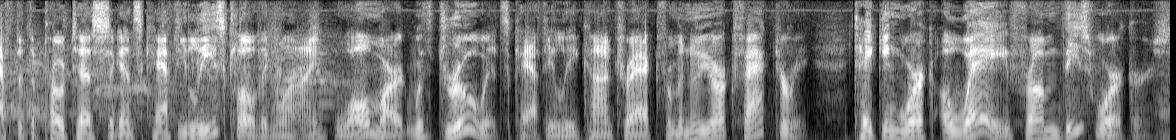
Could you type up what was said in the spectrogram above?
After the protests against Kathie Lee's clothing line, Walmart withdrew its Kathie Lee contract from a New York factory, taking work away from these workers.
